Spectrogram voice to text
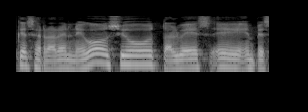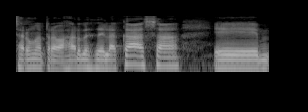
que cerrar el negocio, tal vez eh, empezaron a trabajar desde la casa eh,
